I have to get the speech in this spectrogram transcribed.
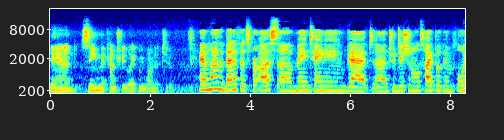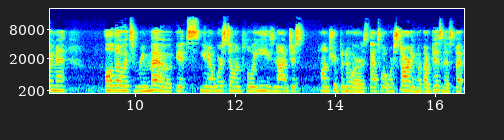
and seeing the country like we wanted to. And one of the benefits for us of maintaining that uh, traditional type of employment, although it's remote, it's, you know, we're still employees, not just entrepreneurs. That's what we're starting with our business. But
